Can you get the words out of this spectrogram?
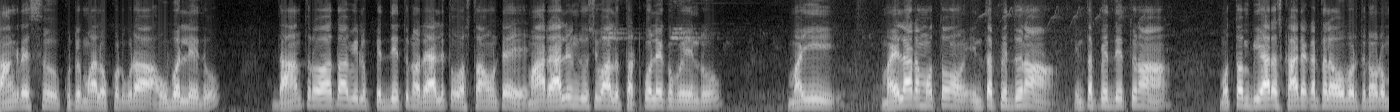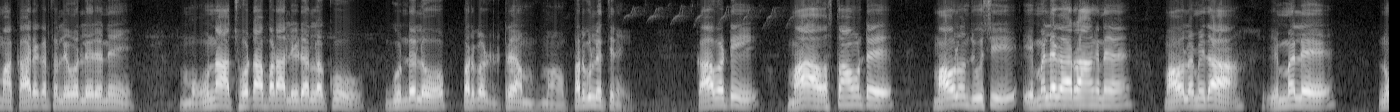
కాంగ్రెస్ కుటుంబాలు ఒక్కటి కూడా అవ్వలేదు దాని తర్వాత వీళ్ళు పెద్ద ఎత్తున ర్యాలీతో వస్తూ ఉంటే మా ర్యాలీని చూసి వాళ్ళు తట్టుకోలేకపోయినరు. మా ఈ మైలారం మొత్తం ఇంత పెద్దన ఇంత పెద్ద ఎత్తున మొత్తం బీఆర్ఎస్ కార్యకర్తలు ఇవ్వబడుతున్నారు మా కార్యకర్తలు ఎవరు లేరని ఉన్న చోటా బడా లీడర్లకు గుండెలో పరుగులు పరుగులెత్తినాయి. కాబట్టి మా వస్తూ ఉంటే మా వాళ్ళని చూసి ఎమ్మెల్యే గారు రాగానే మా వాళ్ళ మీద ఎమ్మెల్యేను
